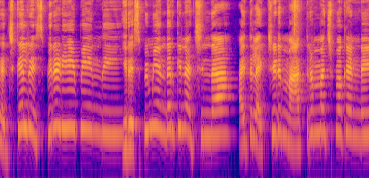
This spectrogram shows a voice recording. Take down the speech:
కజ్జికాయల రెసిపీ రెడీ అయిపోయింది. ఈ రెసిపీ మీ అందరికి నచ్చిందా? అయితే లైక్ చేయడం మాత్రం మర్చిపోకండి.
